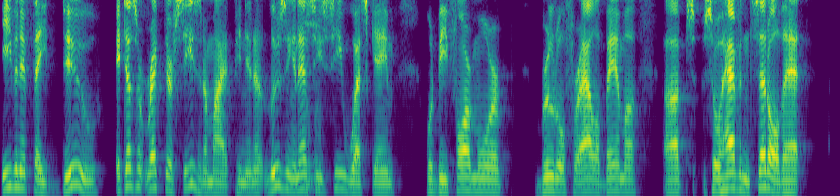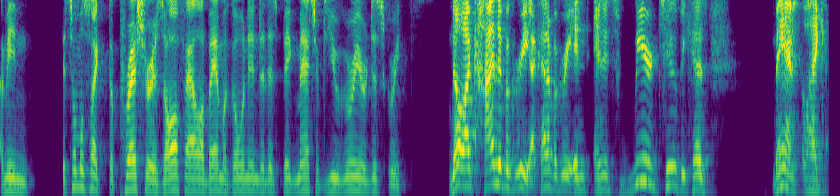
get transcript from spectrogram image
even if they do, it doesn't wreck their season, in my opinion. Uh, losing an mm-hmm. SEC West game would be far more brutal for Alabama. Uh, so, having said all that, I mean, it's almost like the pressure is off Alabama going into this big matchup. Do you agree or disagree? No, I kind of agree. I kind of agree. And and it's weird too because man, like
